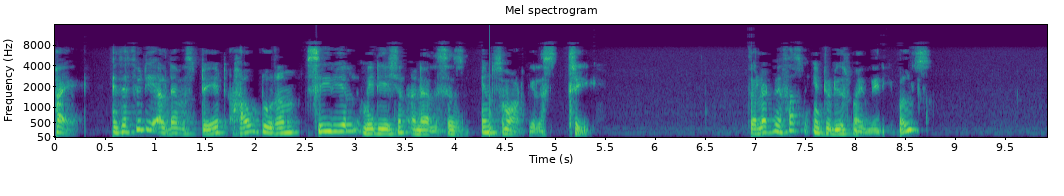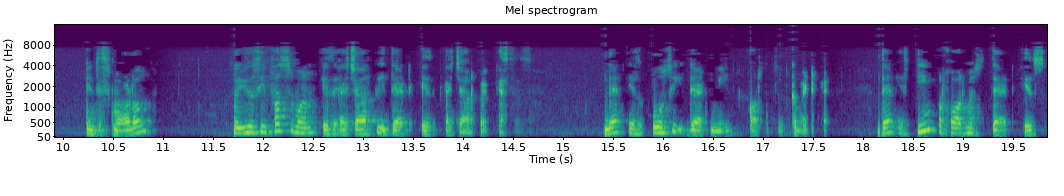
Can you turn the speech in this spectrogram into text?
Hi, in this video I'll demonstrate how to run serial mediation analysis in SmartPLS 3. So let me first introduce my variables in this model. So you see first one is HRP that is HR practices. Then is OC that means organizational commitment. Then is team performance that is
